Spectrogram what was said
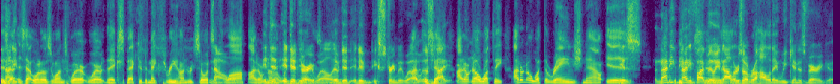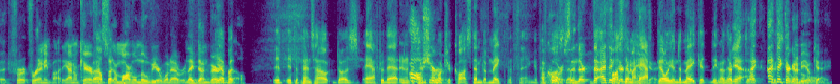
Is that, even- is that one of those ones where where they expected to make 300, so it's No. a flop? I don't it know. did it did very well. It did it did extremely well. I, it was not, I don't know what the I don't know what the range now is. it's 90, 95 million dollars over a holiday weekend is very good for for anybody. I don't care if Well, it's but- a Marvel movie or whatever. They've done very Yeah, but well. It, it depends how it does after that, and it Oh, depends sure. how much it costs them to make the thing. If Of course, them, and they're, they're I think cost they're them a half okay. billion to make it. You know, they're Yeah, still- I, I think they're going to be okay. Home.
